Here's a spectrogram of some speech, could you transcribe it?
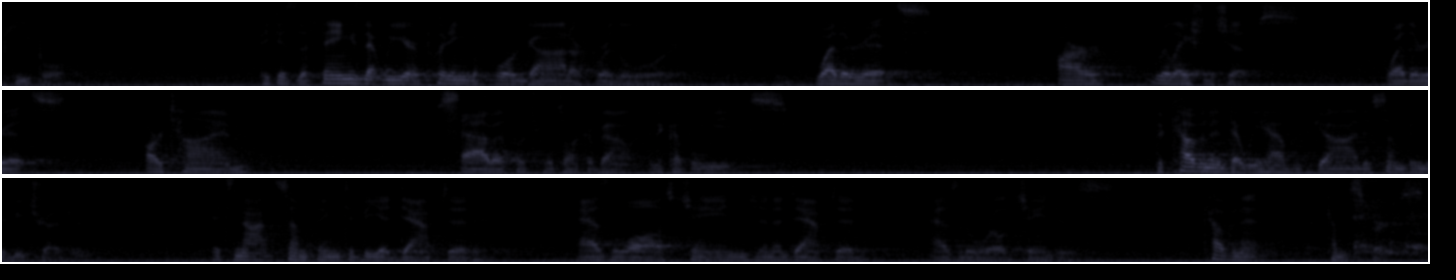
people because the things that we are putting before God are for the Lord. Whether it's our relationships, whether it's our time, Sabbath, which we'll talk about in a couple weeks. The covenant that we have with God is something to be treasured. It's not something to be adapted as the laws change and adapted as the world changes. Covenant comes first.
